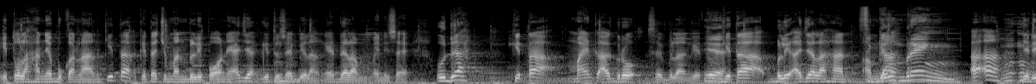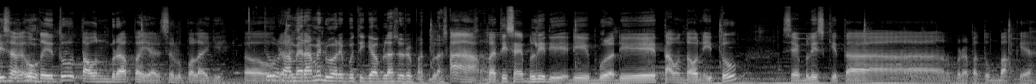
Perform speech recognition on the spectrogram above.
Itu lahannya bukan lahan kita, kita cuman beli pohonnya aja gitu saya bilang ya dalam ini saya. Udah kita main ke agro saya bilang gitu. Iya. Kita beli aja lahan. Alhamdulillah. Gambreng Ah, ah. Jadi saya waktu itu tahun berapa ya? Saya lupa lagi. Tuh udah rame-rame 2013 2014 Ah, berarti saya beli di di bulan di tahun-tahun itu saya beli sekitar berapa tumbak ya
